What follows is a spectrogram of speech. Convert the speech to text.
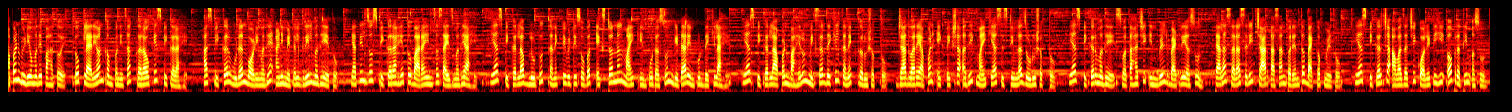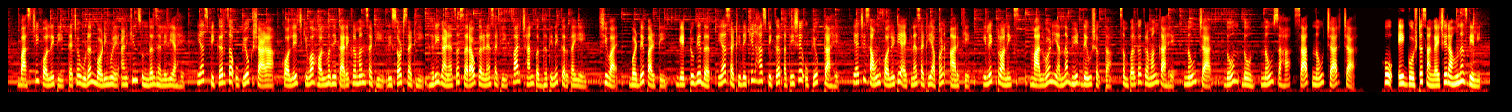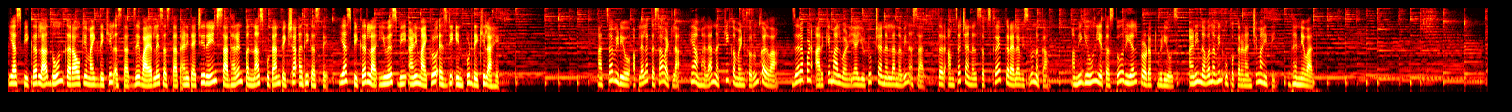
आपण व्हिडिओमध्ये पाहतोय तो क्लॅरियॉन कंपनीचा कराओके स्पीकर आहे. हा स्पीकर वुडन बॉडीमध्ये आणि मेटल ग्रिलमध्ये येतो. यातील जो स्पीकर आहे तो बारा इंच साईजमध्ये आहे. या स्पीकरला ब्लूटूथ कनेक्टिव्हिटी सोबत एक्सटर्नल माइक इनपुट असून गिटार इनपुट देखील आहे. या स्पीकरला आपण बाहेरून मिक्सर देखील कनेक्ट करू शकतो ज्याद्वारे आपण एकपेक्षा अधिक माइक या सिस्टीमला जोडू शकतो. या स्पीकरमध्ये स्वतःची इनबिल्ड बॅटरी असून त्याला सरासरी चार तासांपर्यंत बॅकअप मिळतो. या स्पीकरच्या आवाजाची क्वालिटी ही अप्रतिम असून बासची क्वालिटी त्याच्या वुडन बॉडीमुळे आणखीन सुंदर झालेली आहे. या स्पीकरचा उपयोग शाळा कॉलेज किंवा हॉलमध्ये कार्यक्रमांसाठी रिसॉर्टसाठी घरी गाण्याचा सराव करण्यासाठी फार छान पद्धतीने करता येईल. शिवाय बर्थडे पार्टी गेट टुगेदर यासाठी देखील हा स्पीकर अतिशय उपयुक्त आहे. याची साऊंड क्वालिटी ऐकण्यासाठी आपण आर के इलेक्ट्रॉनिक्स मालवण यांना भेट देऊ शकता. संपर्क क्रमांक आहे नऊ चार दोन दोन नऊ सहा सात नऊ चार चार. हो एक गोष्ट सांगायची राहूनच गेली. या स्पीकरला दोन कराओके माईक देखील असतात जे वायरलेस असतात आणि त्याची रेंज साधारण पन्नास फुटांपेक्षा अधिक असते. या स्पीकरला बी आणि मायक्रो एस डी इनपुट देखील आहे. आजचा व्हिडिओ आपल्याला कसा वाटला हे आम्हाला नक्की कमेंट करून कळवा. जर आपण आर के मालवण या यूट्यूब चॅनलला नवीन असाल तर आमचा चॅनल सबस्क्राईब करायला विसरू नका. आम्ही घेऊन येत असतो रिअल प्रॉडक्ट व्हिडिओज आणि नवनवीन उपकरणांची माहिती. धन्यवाद.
